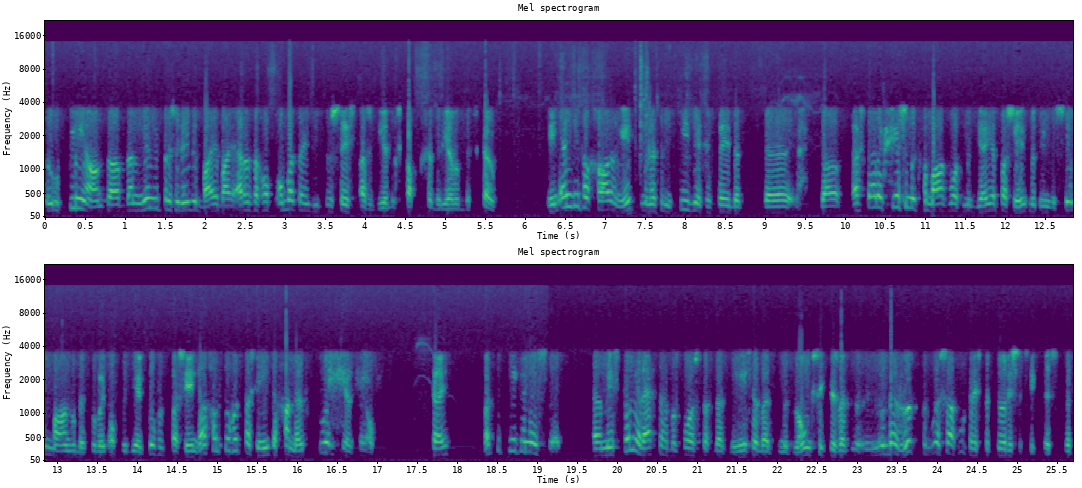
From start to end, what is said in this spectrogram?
opinie handhaaf, dan neem die president baie baie ernstig op omdat hy die proses as wetenskap gedrewe beskou. En in die vergadering het minister Mkhize gesê dat uh, daar 'n keuse moet gemaak word met jy 'n pasiënt met emfyseem behandel byvoorbeeld of met jy 'n COVID pasiënt, dan gaan COVID pasiënte gaan nou voorkeur op kry. Wat beteken is dit? Uh, mens kan nie regtig bekostig dat mense wat met longsiektes wat onder rook veroorsaak ook respiratoriese siektes, dat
